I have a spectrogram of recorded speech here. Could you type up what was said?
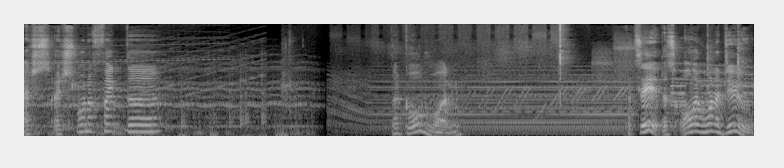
I just I just want to fight the the gold one. That's it. That's all I want to do.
